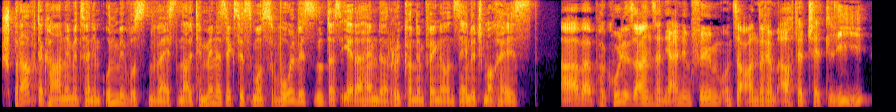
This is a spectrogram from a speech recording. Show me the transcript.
Sprach der Kane mit seinem unbewussten weißen alte Männersexismus, wohlwissend, dass er daheim der Rückhandempfänger und Sandwichmacher ist. Aber ein paar coole Sachen sind ja in dem Film, unter anderem auch der Jet Li,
